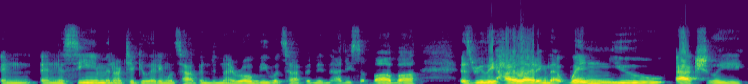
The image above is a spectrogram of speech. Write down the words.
and, and Nassim in articulating what's happened in Nairobi, what's happened in Addis Ababa, is really highlighting that when you actually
